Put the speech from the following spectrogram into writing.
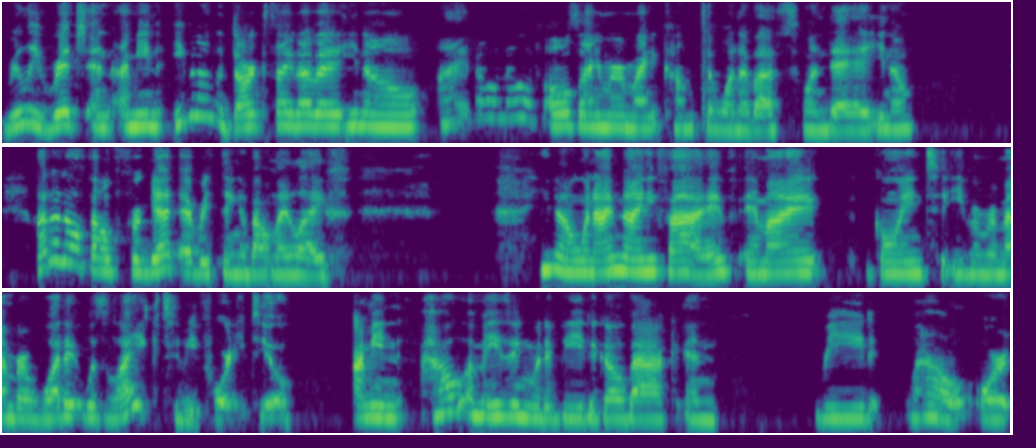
really rich. And I mean, even on the dark side of it, you know, I don't know if Alzheimer might come to one of us one day, you know. I don't know if I'll forget everything about my life. You know, when I'm 95, am I going to even remember what it was like to be 42? I mean, how amazing would it be to go back and read, wow, or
